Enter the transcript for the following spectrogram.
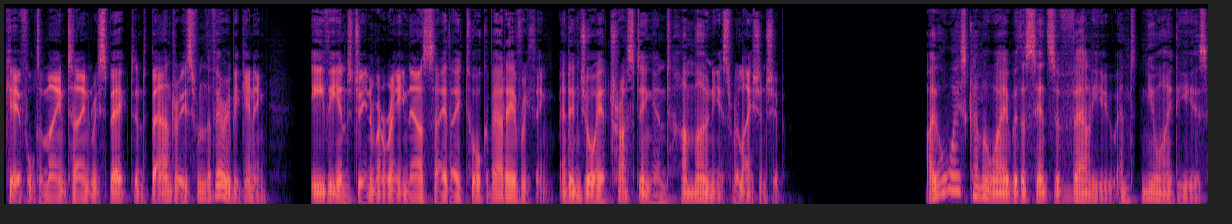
Careful to maintain respect and boundaries from the very beginning, Evie and Gina Marie now say they talk about everything and enjoy a trusting and harmonious relationship. I always come away with a sense of value and new ideas.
